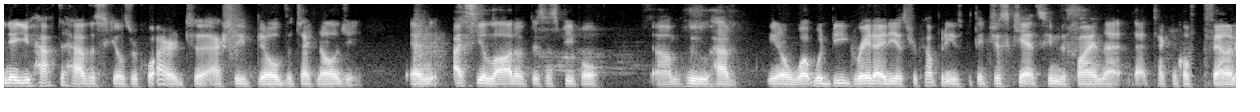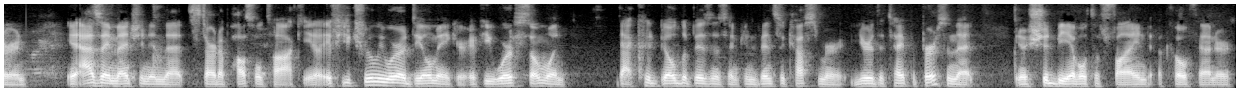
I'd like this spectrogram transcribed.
you know you have to have the skills required to actually build the technology. And i see a lot of business people um, who have you know what would be great ideas for companies but they just can't seem to find that that technical founder. And you know, as i mentioned in that startup hustle talk you know if you truly were a deal maker if you were someone that could build a business and convince a customer you're the type of person that you know should be able to find a co-founder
